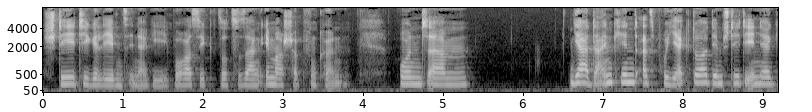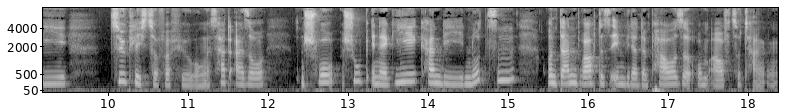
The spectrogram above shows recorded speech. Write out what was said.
stetige Lebensenergie, woraus sie sozusagen immer schöpfen können. Und ähm, ja, dein Kind als Projektor, dem steht die Energie zyklisch zur Verfügung. Es hat also einen Schub Energie, kann die nutzen und dann braucht es eben wieder eine Pause, um aufzutanken.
